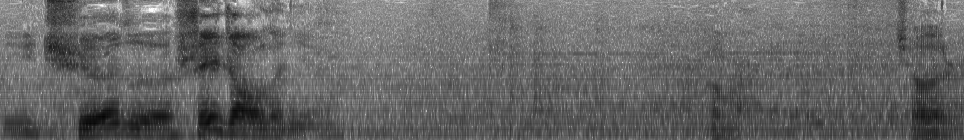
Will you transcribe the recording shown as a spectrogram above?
这一瘸子，谁招的你？瞧在这儿，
